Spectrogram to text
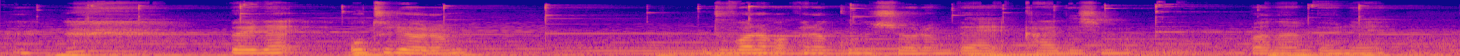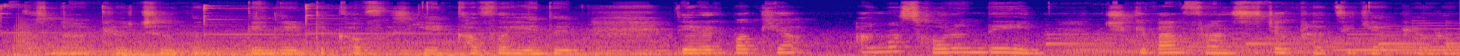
böyle oturuyorum. Duvara bakarak konuşuyorum ve kardeşim bana böyle kız ne yapıyor çılgın delirdi kafa, kafa yedi diyerek bakıyor. Ama sorun değil. Çünkü ben Fransızca pratik yapıyorum.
